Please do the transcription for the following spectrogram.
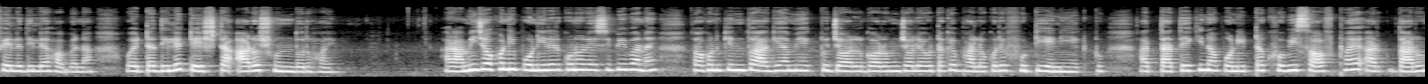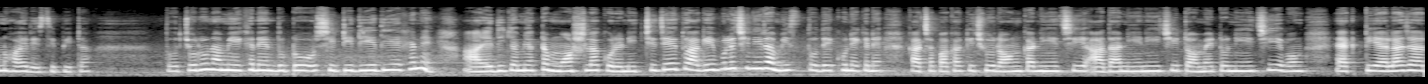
ফেলে দিলে হবে না। ওইটা দিলে টেস্টটা আরও সুন্দর হয়। আর আমি যখনই পনিরের কোনো রেসিপি বানাই, তখন কিন্তু আগে আমি একটু জল, গরম জলে ওটাকে ভালো করে ফুটিয়ে নিই একটু। আর তাতে কি না, পনিরটা খুবই সফট হয় আর দারুণ হয় রেসিপিটা তো চলুন আমি এখানে দুটো সিটি দিয়ে দিই এখানে। আর এদিকে আমি একটা মশলা করে নিচ্ছি। যেহেতু আগেই বলেছি নিরামিষ, তো দেখুন এখানে কাঁচা পাকা কিছু লঙ্কা নিয়েছি, আদা নিয়ে নিয়েছি, টমেটো নিয়েছি এবং একটি এলাচ আর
